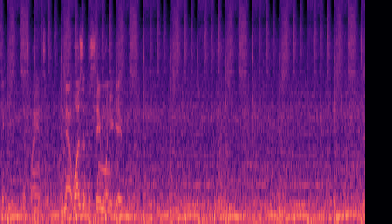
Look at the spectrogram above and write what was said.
Thank you. That's my answer. And that wasn't the same one you gave me. To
